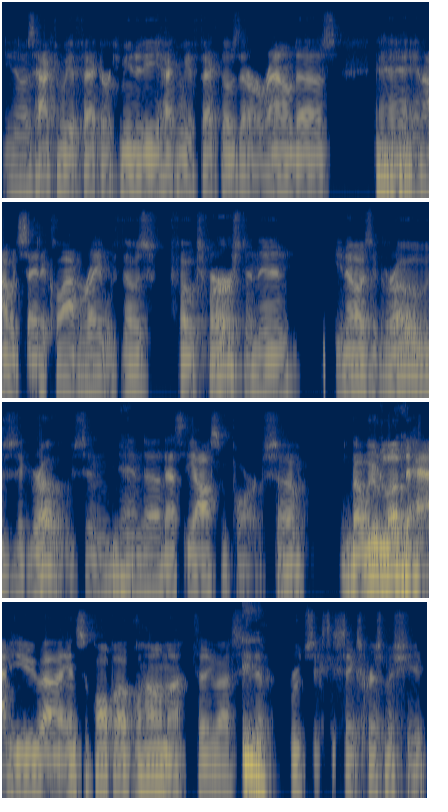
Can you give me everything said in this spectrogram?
you know is how can we affect our community how can we affect those that are around us and, hmm and i would say to collaborate with those folks first and then you know as it grows it grows and Yeah. and uh, that's the awesome part so but we would love to have you uh, in Sapulpa, Oklahoma to uh, see the Route 66 Christmas chute.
